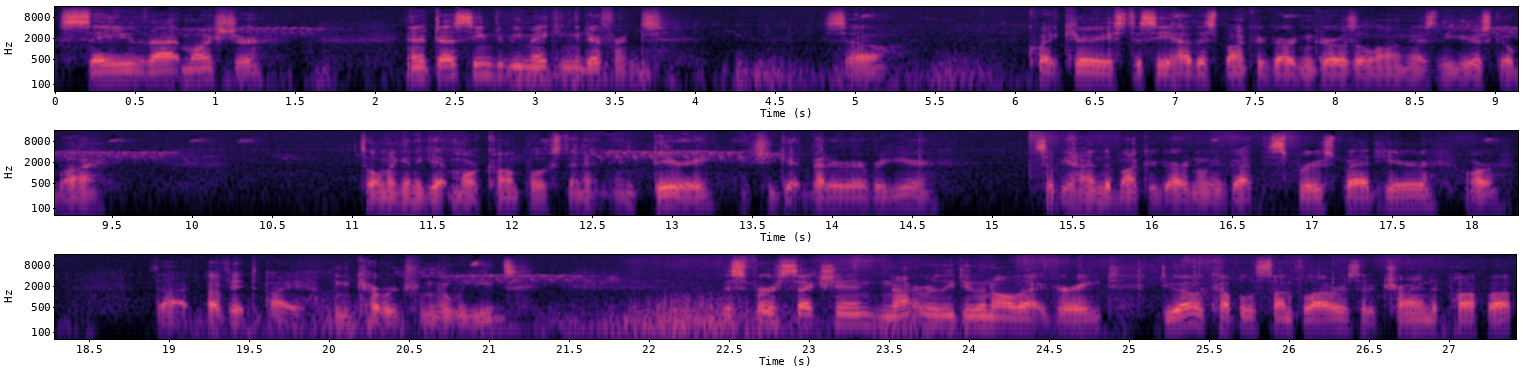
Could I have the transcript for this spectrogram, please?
save that moisture. And it does seem to be making a difference. So, quite curious to see how this bunker garden grows along as the years go by. It's only going to get more compost in it. In theory, it should get better every year. So behind the bunker garden we've got the spruce bed here, or that of it I uncovered from the weeds. This first section, not really doing all that great. Do have a couple of sunflowers that are trying to pop up,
